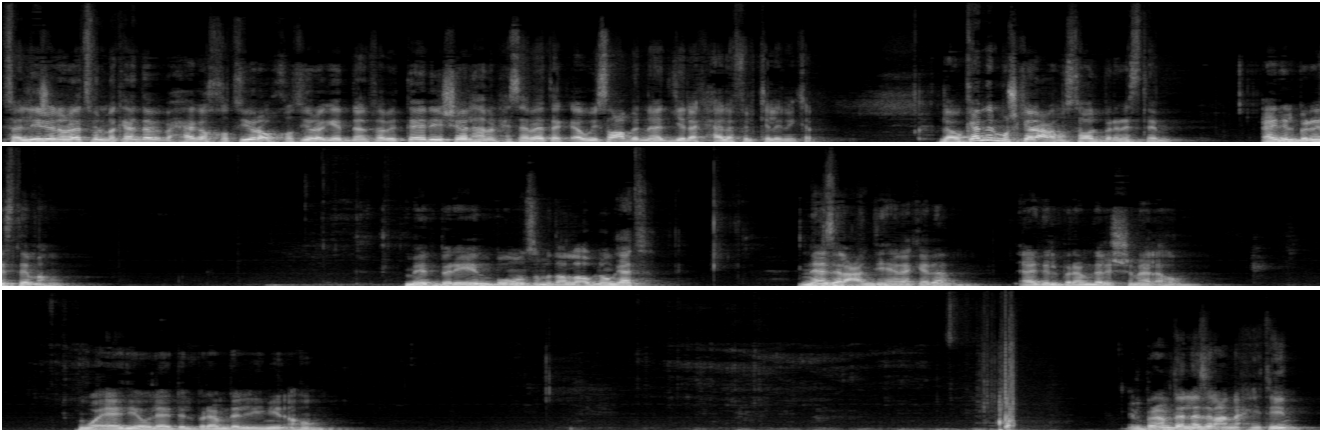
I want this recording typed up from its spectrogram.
فال lesion يا ولاد في المكان ده بيبقى حاجة خطيرة وخطيرة جدا فبالتالي شيلها من حساباتك قوي صعب إنها تجيلك حالة في ال clinical. لو كان المشكلة على مستوى ال brain stem ادي ال brain stem أهو؟ midbrain pons medulla oblongata نازل عندي هنا كده آدي ال pyramidal الشمال أهو. وآدي يا أولاد ال pyramidal اليمين أهو. ال pyramidal نازل على الناحيتين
